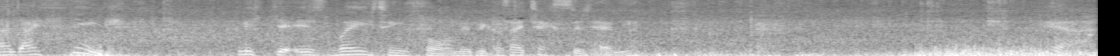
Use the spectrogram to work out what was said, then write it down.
And I think Micke is waiting for me because I texted him. Yeah.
